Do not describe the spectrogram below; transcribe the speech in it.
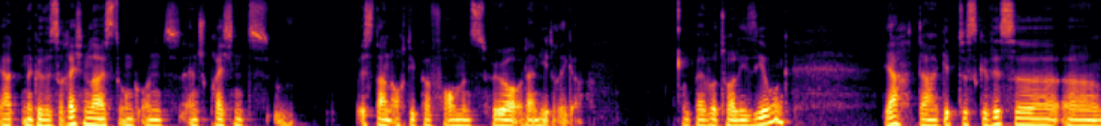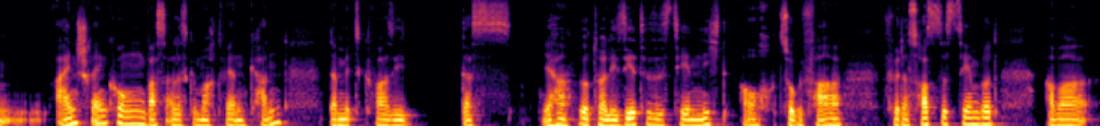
der hat eine gewisse Rechenleistung und entsprechend ist dann auch die Performance höher oder niedriger. Und bei Virtualisierung, ja, da gibt es gewisse äh, Einschränkungen, was alles gemacht werden kann, damit quasi das ja, virtualisierte System nicht auch zur Gefahr für das Host-System wird. Aber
